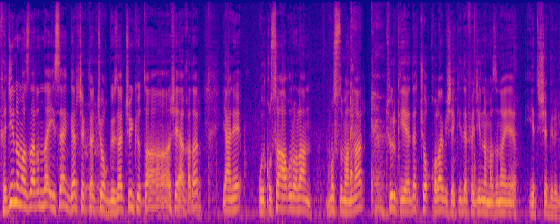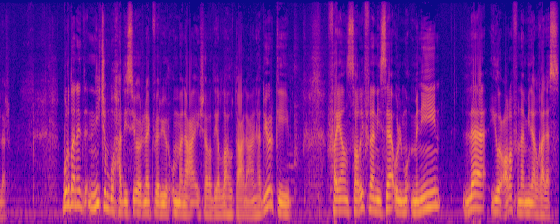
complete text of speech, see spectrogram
Fecir namazlarında ise gerçekten çok güzel. Çünkü ta şeye kadar yani uykusu ağır olan Müslümanlar Türkiye'de çok kolay bir şekilde fecir namazına yetişebilirler. Burada ne, niçin bu hadisi örnek veriyor Ummena Aişe radıyallahu teala anha? Diyor ki فَيَنْصَرِفْنَ نِسَاءُ الْمُؤْمِنِينَ لَا يُعْرَفْنَ مِنَ الْغَلَسِ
